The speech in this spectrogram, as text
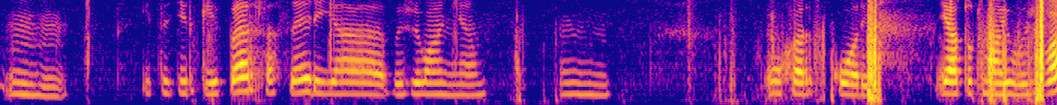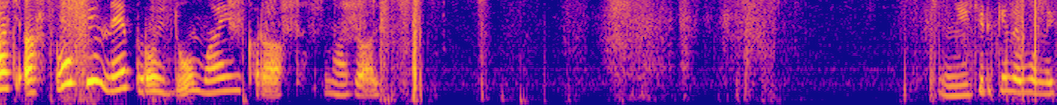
Угу. І це тільки перша серія виживання у хардкорі. Я тут маю виживати, аж поки не пройду Майнкрафт, на жаль. Ні, тільки не вони.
